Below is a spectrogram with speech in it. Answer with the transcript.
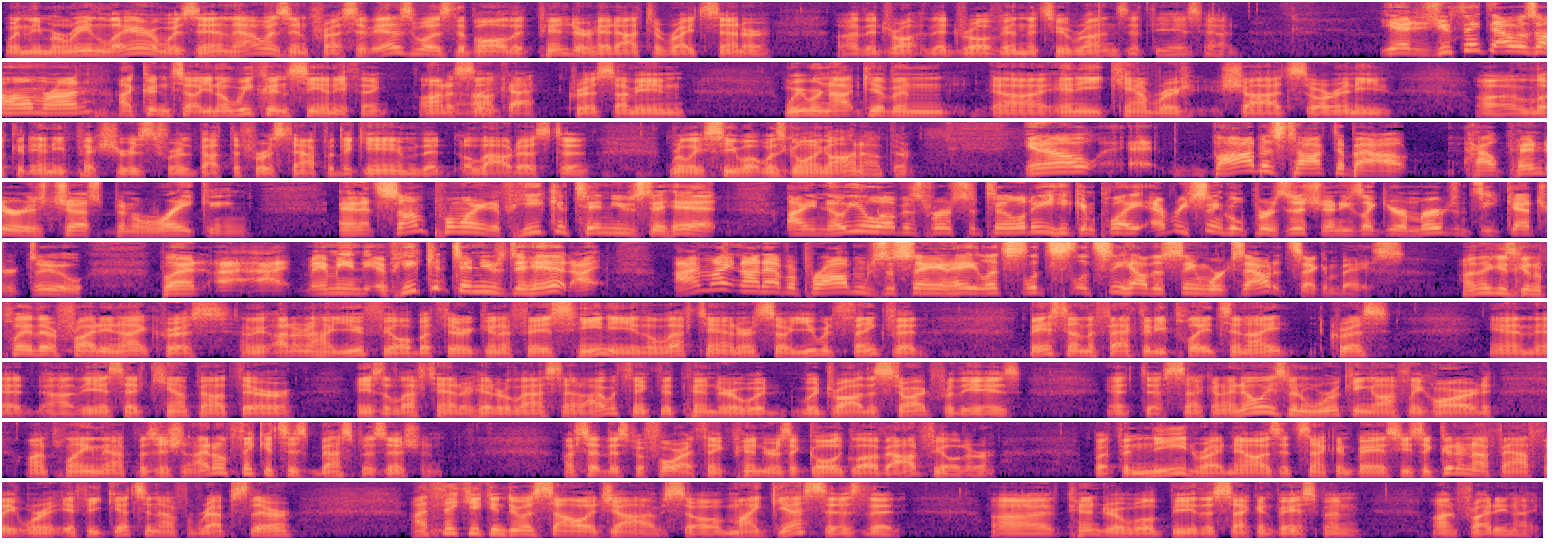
when the Marine layer was in. That was impressive, as was the ball that Pinder hit out to right center uh, that, draw, that drove in the two runs that the A's had. Yeah, did you think that was a home run? I couldn't tell. You know, we couldn't see anything, honestly. Okay. Chris, I mean, we were not given uh, any camera shots or any uh, look at any pictures for about the first half of the game that allowed us to really see what was going on out there. You know, Bob has talked about how Pinder has just been raking. And at some point, if he continues to hit, I know you love his versatility. He can play every single position. He's like your emergency catcher, too. But I, I, I mean, if he continues to hit, I, I might not have a problem just saying, "Hey, let's let's let's see how this thing works out at second base." I think he's going to play there Friday night, Chris. I mean, I don't know how you feel, but they're going to face Heaney, the left-hander. So you would think that, based on the fact that he played tonight, Chris, and that uh, the A's had Kemp out there, he's a left-handed hitter last night. I would think that Pinder would would draw the start for the A's at uh, second. I know he's been working awfully hard on playing that position. I don't think it's his best position. I've said this before. I think Pinder is a gold glove outfielder, but the need right now is at second base. He's a good enough athlete where if he gets enough reps there, I think he can do a solid job. So my guess is that uh, Pinder will be the second baseman on Friday night.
